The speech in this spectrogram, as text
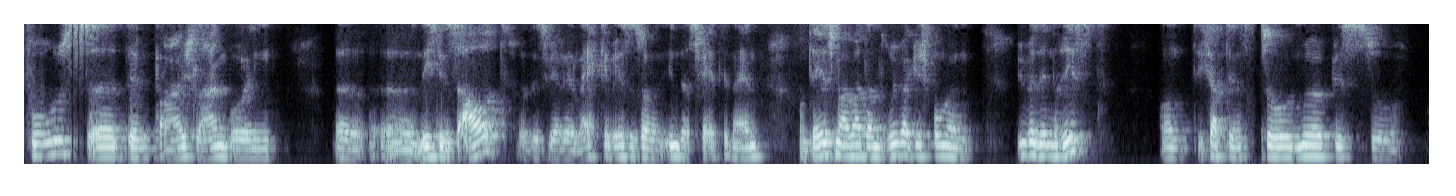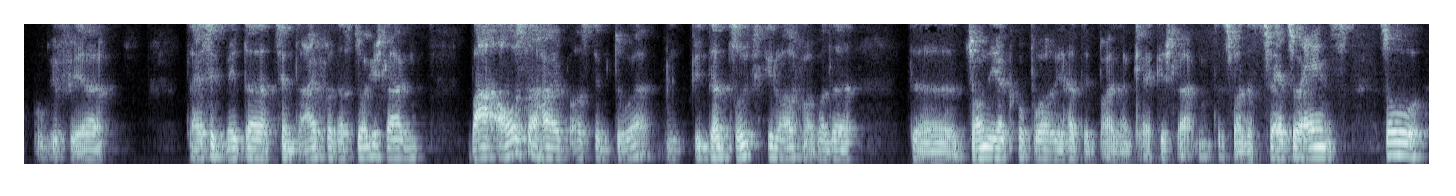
Fuß äh, den Ball schlagen wollen. Äh, äh nicht ins Out, das wäre leicht gewesen, sondern in das Feld hinein. Und der ist mal aber dann drüber gesprungen über den Riss. Und ich habe den so nur bis zu ungefähr 30 Meter zentral vor das Tor geschlagen, war außerhalb aus dem Tor und bin dann zurückgelaufen, aber der, der Johnny Jacobori hat den Ball dann gleich geschlagen. Das war das 2 zu 1. So,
